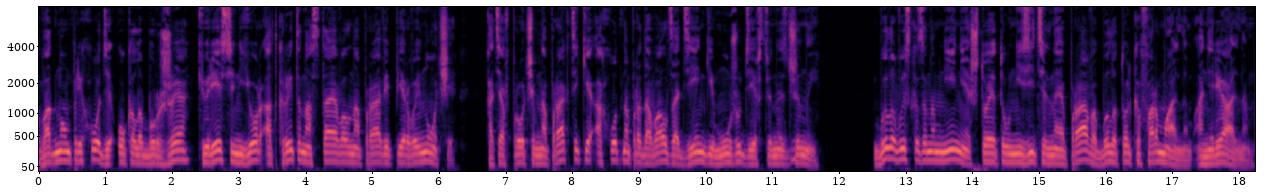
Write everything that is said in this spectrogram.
В одном приходе около Бурже кюре-сеньор открыто настаивал на праве первой ночи – хотя, впрочем, на практике охотно продавал за деньги мужу девственность жены. Было высказано мнение, что это унизительное право было только формальным, а не реальным.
